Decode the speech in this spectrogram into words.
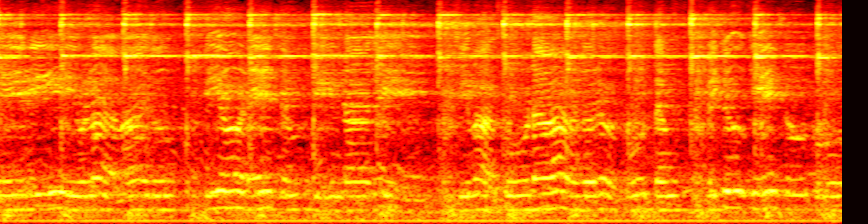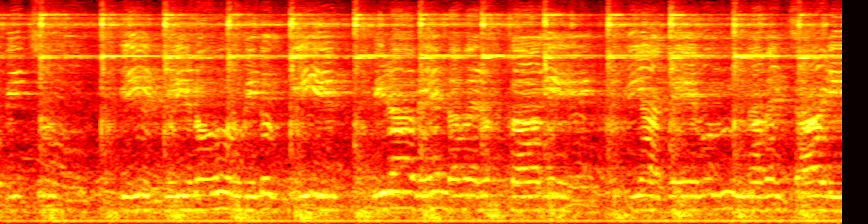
നേരിയുള്ളവാതു തീയോടേറ്റം തീണ്ടാതെ ശിവ കൂടാതൊരു കൂട്ടം വിട്ടു കേട്ടു കോപിച്ചു. തീർ വീണു വിടും തീർ വിഴ വേണ്ടവരൊക്കാകെ. ദേവും അവൻ ചാടി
